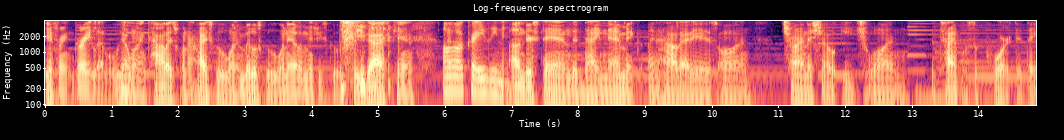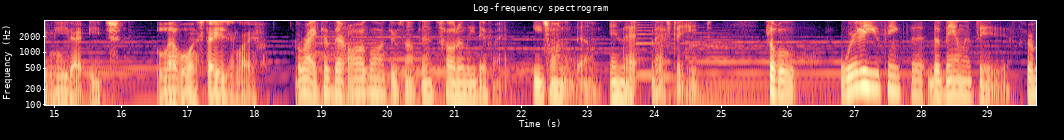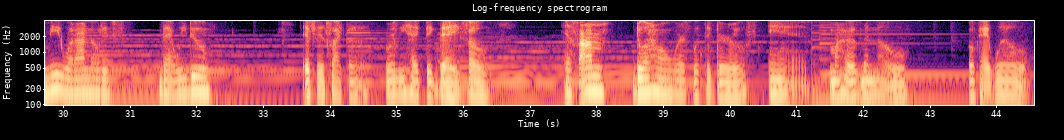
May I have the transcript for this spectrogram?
different grade level. We got mm-hmm. one in college, one in high school, one in middle school, one in elementary school. So you guys can all uh, craziness understand the dynamic and how that is on trying to show each one the type of support that they need at each level and stage in life. Right, because they're all going through something totally different each one of them in that that stage. So where do you think the the balance is? For me, what I notice that we do if it's like a really hectic day. So if I'm doing homework with the girls and my husband know okay, well,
